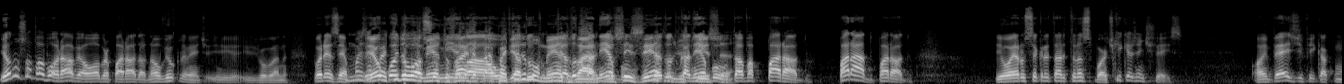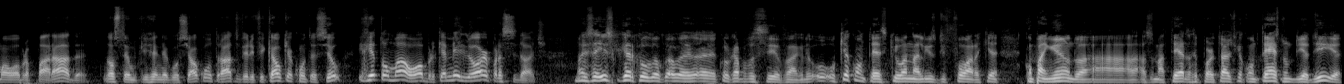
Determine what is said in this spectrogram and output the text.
Eu não sou favorável à obra parada, não, viu, Clemente e, e Giovana? Por exemplo, Mas eu quando do eu momento, assumi Wagner, lá a o partir do viaduto, momento, viaduto Wagner, Canebo, vocês viaduto Canebo estava parado, parado, parado. Eu era o secretário de transporte. O que, que a gente fez? Ao invés de ficar com uma obra parada, nós temos que renegociar o contrato, verificar o que aconteceu e retomar a obra, que é melhor para a cidade. Mas é isso que eu quero colo- eh, colocar para você, Wagner. O, que acontece que eu analiso de fora, que é, acompanhando a- as matérias, as reportagens que acontecem no dia a dia,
